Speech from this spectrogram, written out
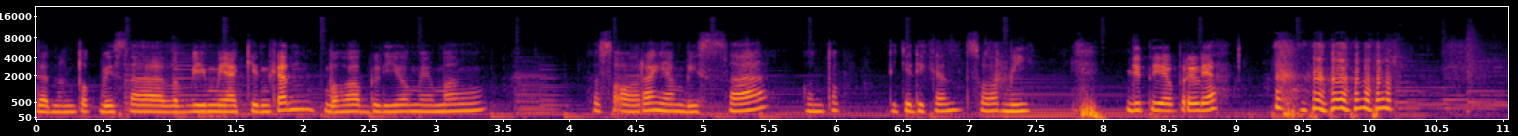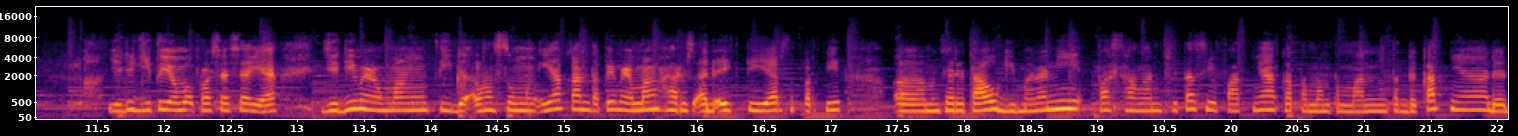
Dan untuk bisa lebih meyakinkan bahwa beliau memang seseorang yang bisa untuk dijadikan suami. Gitu ya April ya? Jadi gitu ya mbak prosesnya ya. Jadi memang tidak langsung mengiyakan tapi memang harus ada ikhtiar seperti uh, mencari tahu gimana nih pasangan kita sifatnya ke teman-teman terdekatnya dan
